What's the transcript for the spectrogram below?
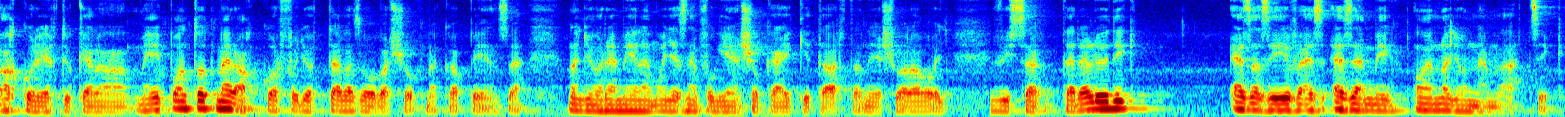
akkor értük el a mélypontot, mert akkor fogyott el az olvasóknak a pénze. Nagyon remélem, hogy ez nem fog ilyen sokáig kitartani, és valahogy visszaterelődik. Ez az év, ez, ezen még olyan nagyon nem látszik.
